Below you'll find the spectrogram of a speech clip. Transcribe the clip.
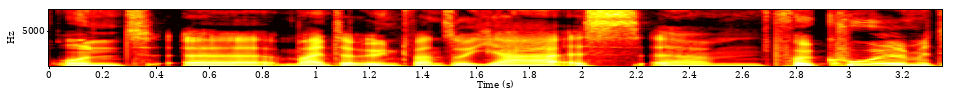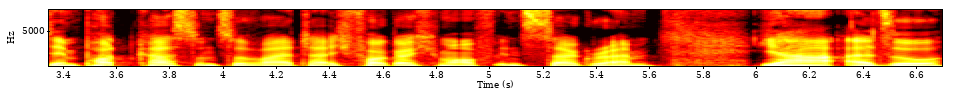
und äh, meinte irgendwann so, ja, ist ähm, voll cool mit dem Podcast und so weiter. Ich folge euch mal auf Instagram. Ja, also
